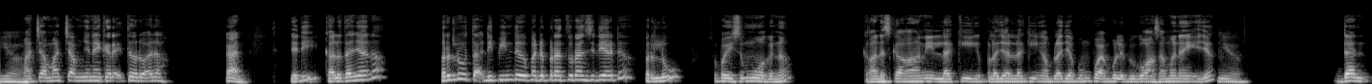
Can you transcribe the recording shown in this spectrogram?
Ya. Macam-macam jenis karakter duk ada. Kan? Jadi kalau tanya anak, perlu tak dipinda pada peraturan sedia ada? Perlu supaya semua kena. Kerana sekarang ni lelaki, pelajar lelaki dengan pelajar perempuan boleh lebih kurang sama naik je. Ya. Dan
